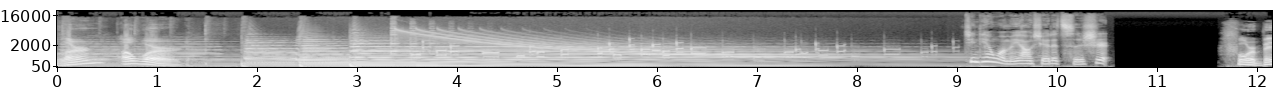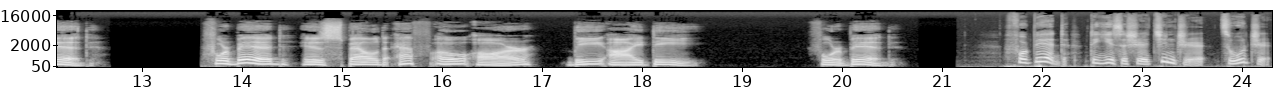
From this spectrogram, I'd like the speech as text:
Learn a word. 今天我们要学的词是 Forbid. Forbid is spelled F O R B I D. Forbid. forbid 的意思是禁止、阻止。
